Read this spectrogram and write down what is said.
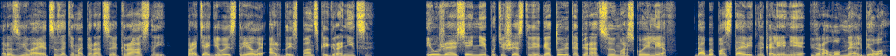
развивается затем операция «Красный», протягивая стрелы аж до испанской границы. И уже осеннее путешествие готовит операцию «Морской лев», дабы поставить на колени вероломный Альбион.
